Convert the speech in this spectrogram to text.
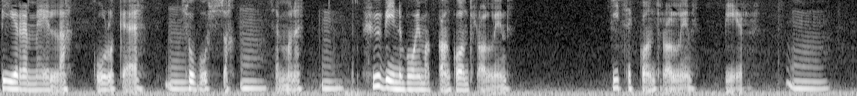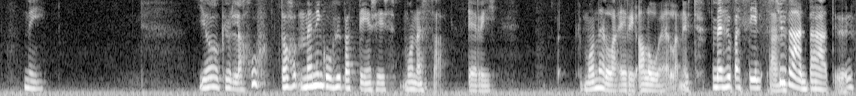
piirre meillä kulkee Mm. suvussa. Mm. Semmoinen Mm. hyvin voimakkaan kontrollin, itsekontrollin piirre. Mm. Niin. Joo, kyllä. Huh. Toh, me niinku hypättiin siis monessa eri, monella eri alueella nyt. Me hypättiin Tän. syvään päätyyn.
